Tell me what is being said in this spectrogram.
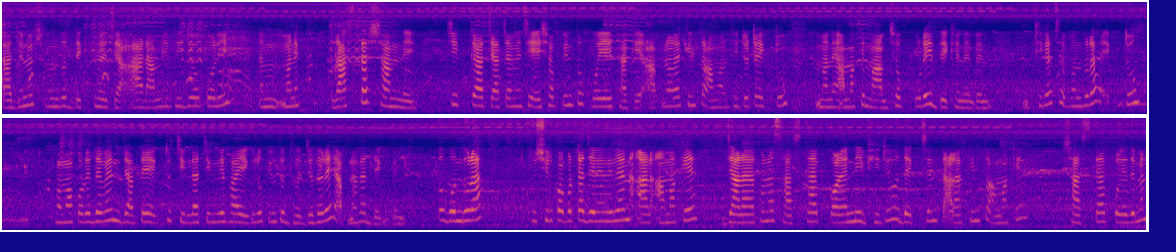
তার জন্য সুন্দর দেখতে হয়েছে। আর আমি ভিডিও করি মানে রাস্তার সামনে চিৎকার, চেঁচামেচি এসব কিন্তু হয়েই থাকে। আপনারা কিন্তু আমার ভিডিওটা একটু মানে আমাকে মাপঝোপ করেই দেখে নেবেন। ঠিক আছে বন্ধুরা? একটু ক্ষমা করে দেবেন যাতে একটু চিল্লাচিল্লি হয়, এগুলো কিন্তু ধৈর্য ধরেই আপনারা দেখবেন। তো বন্ধুরা, খুশির খবরটা জেনে নিলেন আর আমাকে যারা এখনও সাবস্ক্রাইব করেননি ভিডিও দেখছেন, তারা কিন্তু আমাকে সাবস্ক্রাইব করে দেবেন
